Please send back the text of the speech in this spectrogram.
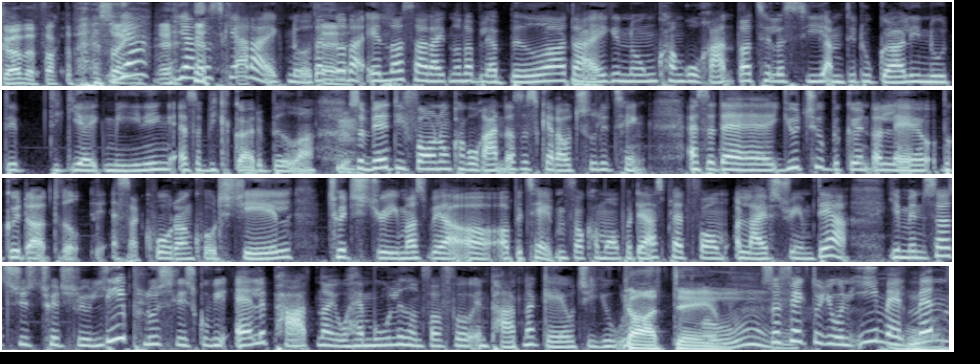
gøre, hvad fuck der passer ja, ja, så sker der ikke noget. Der er ikke Ja. noget, der ændrer sig, der er ikke noget, der bliver bedre, der er ikke nogen konkurrenter til at sige, at det du gør lige nu, det, det giver ikke mening. Altså, vi kan gøre det bedre. Mm. Så ved at de får nogle konkurrenter, så skal der jo tydeligt ting. Altså, da YouTube begyndte at lave, begyndte at, du ved, altså quote unquote stjæle Twitch-streamers ved at, at betale dem for at komme over på deres platform og livestream der, jamen så synes Twitch jo lige pludselig, skulle vi alle partnere jo have muligheden for at få en partnergave til jul. God damn. Uh. Så fik du jo en e-mail, men, men,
